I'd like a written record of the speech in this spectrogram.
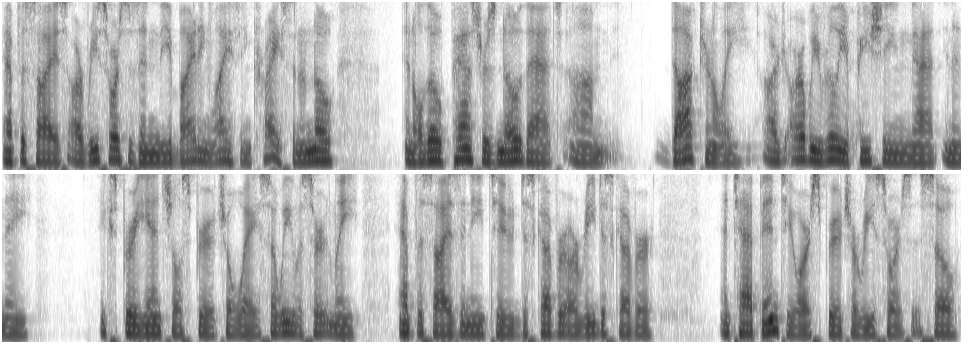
emphasize our resources in the abiding life in Christ. And I know, and although pastors know that um, doctrinally, are, are we really appreciating that in an experiential, spiritual way? So we would certainly emphasize the need to discover or rediscover and tap into our spiritual resources. So,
